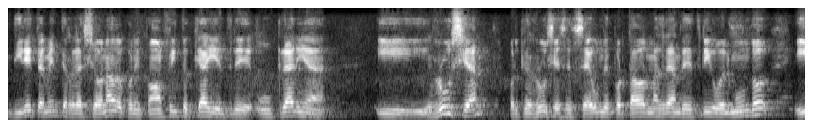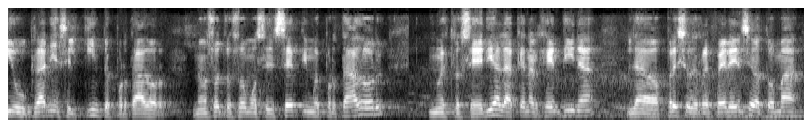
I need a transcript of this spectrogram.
directamente relacionado con el conflicto que hay entre Ucrania y Rusia, porque Rusia es el segundo exportador más grande de trigo del mundo y Ucrania es el quinto exportador. Nosotros somos el séptimo exportador. Nuestro cereal acá en Argentina, los precios de referencia lo toma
